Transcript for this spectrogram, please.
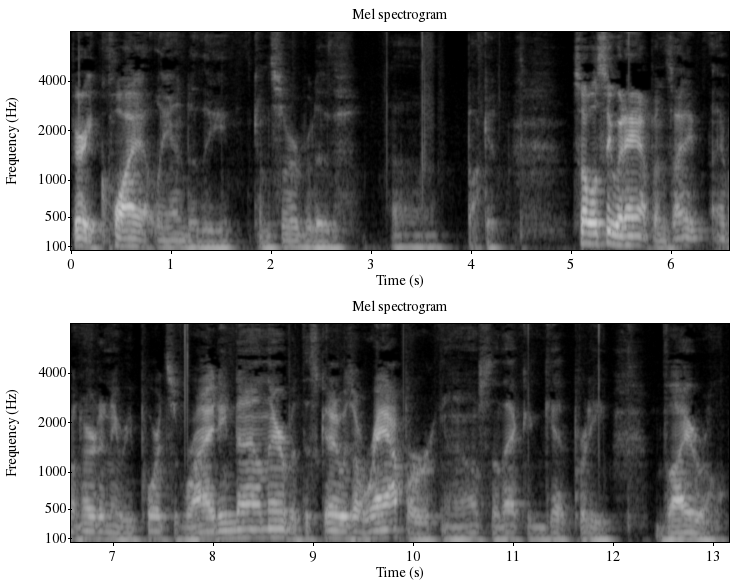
very quietly into the conservative uh, bucket. So we'll see what happens. I, I haven't heard any reports of rioting down there, but this guy was a rapper, you know, so that could get pretty viral,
